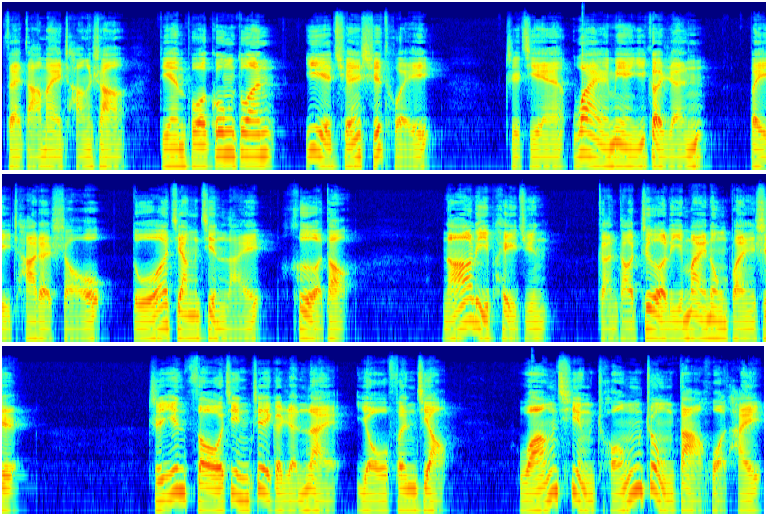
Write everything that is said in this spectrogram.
在大麦场上点拨公端夜拳使腿，只见外面一个人背插着手夺将进来，喝道：“哪里配军，敢到这里卖弄本事？”只因走进这个人来，有分教。王庆重重大祸胎，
